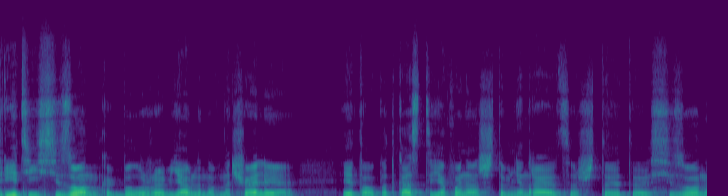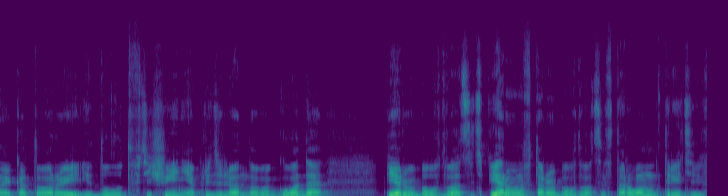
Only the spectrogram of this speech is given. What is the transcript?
третий сезон, как было уже объявлено в начале этого подкаста, я понял, что мне нравится, что это сезоны, которые идут в течение определенного года. Первый был в 21-м, второй был в 22-м, третий,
